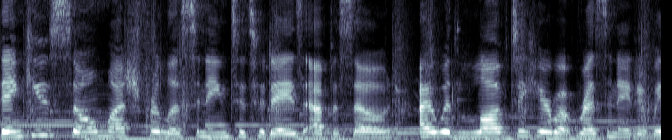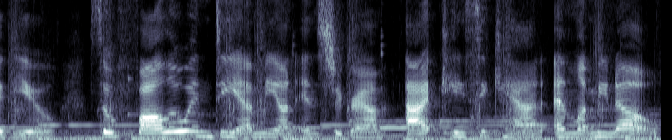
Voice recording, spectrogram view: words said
Thank you so much for listening to today's episode. I would love to hear what resonated with you. So follow and DM me on Instagram at Kaycee Can and let me know.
